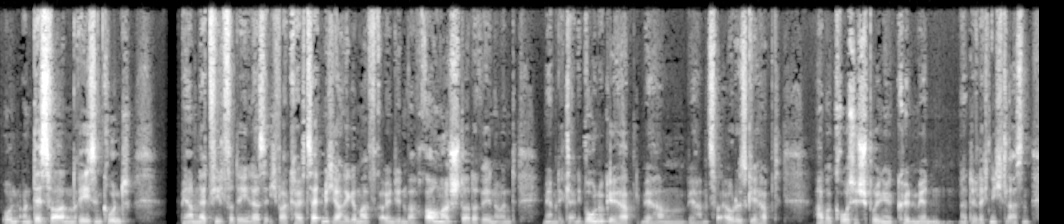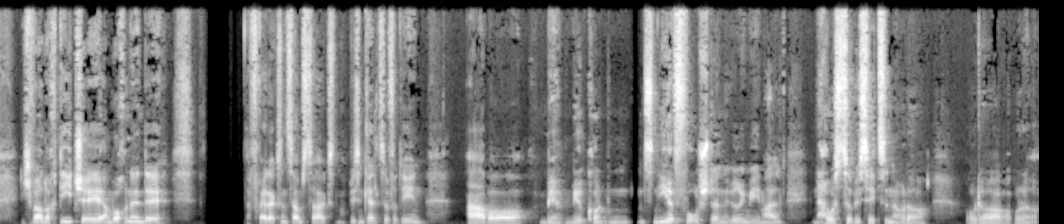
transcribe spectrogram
Und, und das war ein Riesengrund. Wir haben nicht viel verdient. Also ich war Kfz-Mechaniker, meine Freundin war Raumausstatterin und wir haben eine kleine Wohnung gehabt. Wir haben, wir haben zwei Autos gehabt. Aber große Sprünge können wir natürlich nicht lassen. Ich war noch DJ am Wochenende, freitags und samstags, noch ein bisschen Geld zu verdienen. Aber wir, wir konnten uns nie vorstellen, irgendwie mal ein Haus zu besitzen oder, oder, oder,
